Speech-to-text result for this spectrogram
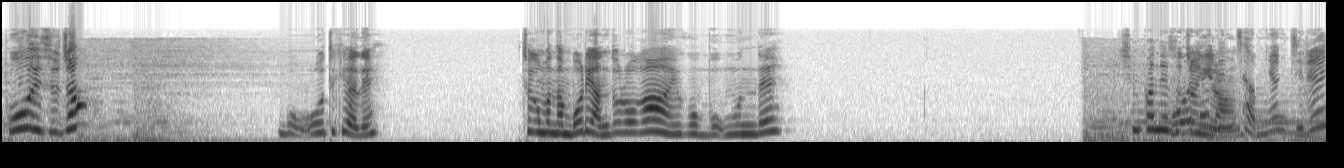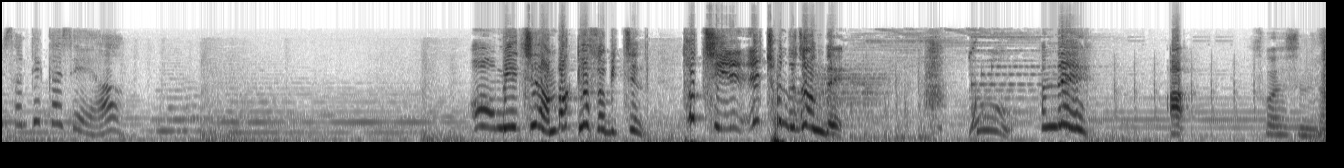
보호의 수정? 뭐, 어떻게 해야 돼? 잠깐만, 나 머리 안 돌아가. 이거 뭐, 뭔데? 심판의 수정이랑. 원하는 점령지를 선택하세요. 어, 미친, 안 바뀌었어, 미친. 터치 1 초 늦었는데. 9, 안 돼! 아, 수고하셨습니다.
